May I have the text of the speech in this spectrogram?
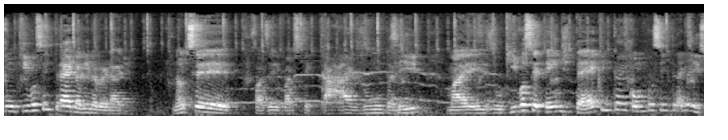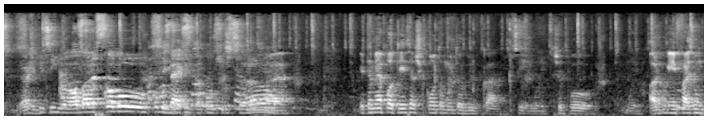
com o que você entrega ali, na verdade. Não de você fazer vários TK junto ali, mas o que você tem de técnica e como você entrega isso. Eu acho que isso engloba como, como construção técnica, construção. É. E também a potência acho que conta muito ao vivo, cara. Sim, muito. Tipo, muito. a hora que alguém faz um.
